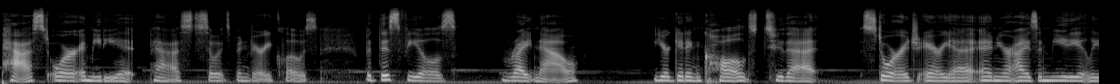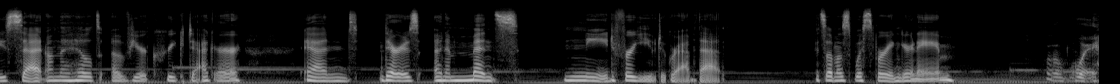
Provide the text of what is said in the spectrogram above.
past or immediate past, so it's been very close. But this feels right now. You're getting called to that storage area, and your eyes immediately set on the hilt of your creek dagger. And there is an immense need for you to grab that. It's almost whispering your name. Oh boy.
